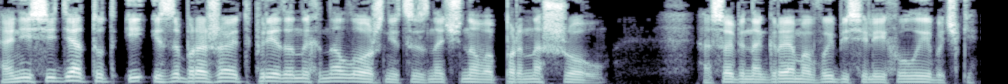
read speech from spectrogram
они сидят тут и изображают преданных наложниц из ночного порношоу. Особенно Грэма выбесили их улыбочки,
